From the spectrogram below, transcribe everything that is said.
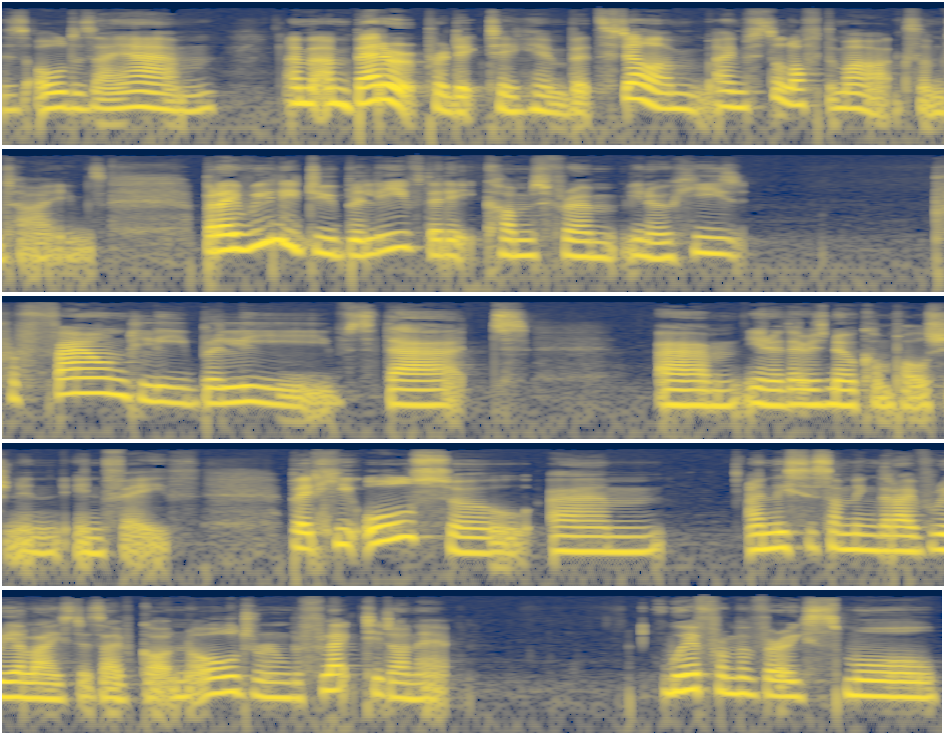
as old as I am, I'm I'm better at predicting him, but still, I'm I'm still off the mark sometimes. But I really do believe that it comes from you know he profoundly believes that um, you know there is no compulsion in in faith, but he also um, and this is something that I've realized as I've gotten older and reflected on it. We're from a very small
